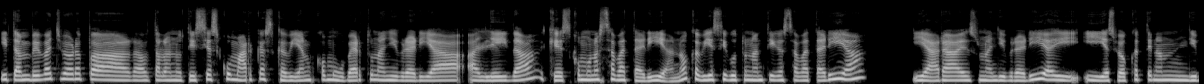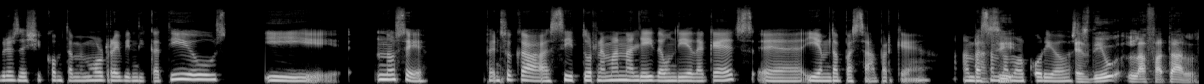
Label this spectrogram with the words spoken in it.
i també vaig veure per el Telenotícies Comarques que havien com obert una llibreria a Lleida que és com una sabateria, no? que havia sigut una antiga sabateria i ara és una llibreria i, i es veu que tenen llibres així com també molt reivindicatius i no sé, penso que si tornem a anar a Lleida un dia d'aquests eh, hi hem de passar perquè em va Ah, semblar sí. molt curiós. Es diu La Fatal.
